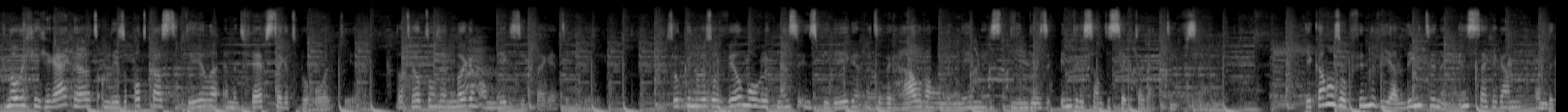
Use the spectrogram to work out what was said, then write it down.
Ik nodig je graag uit om deze podcast te delen en met 5 sterren te beoordelen. Dat helpt ons enorm om meer zichtbaarheid te krijgen. Zo kunnen we zoveel mogelijk mensen inspireren met de verhalen van ondernemers die in deze interessante sector actief zijn. Je kan ons ook vinden via LinkedIn en Instagram onder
